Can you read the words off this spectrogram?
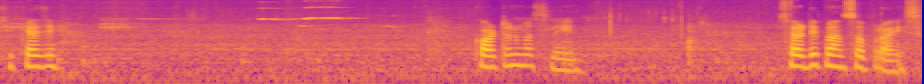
ਠੀਕ ਹੈ ਜੀ? Cotton muslin 550 price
